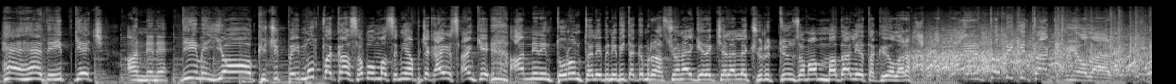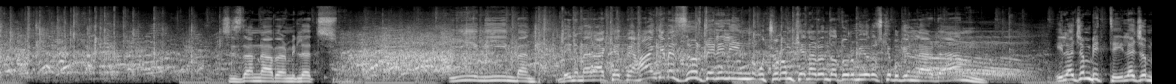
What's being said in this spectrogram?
He he deyip geç annene. Değil mi? Yo küçük bey mutlaka savunmasını yapacak. Hayır sanki annenin torun talebini bir takım rasyonel gerekçelerle çürüttüğün zaman madalya takıyorlar. Hayır tabii ki takmıyorlar. Sizden ne haber millet? İyiyim iyiyim ben. Beni merak etme. Hangimiz zır deliliğin uçurum kenarında durmuyoruz ki bugünlerden? İlacım bitti ilacım.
